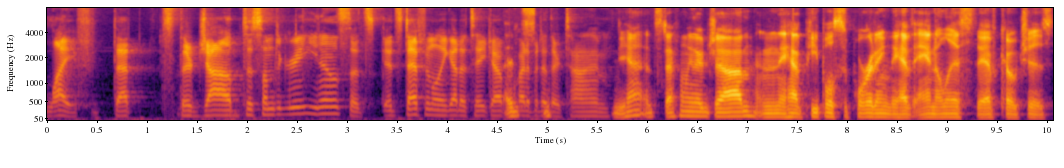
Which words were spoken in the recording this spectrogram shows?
life. That's their job to some degree, you know. So it's it's definitely got to take up quite a bit of their time. yeah it's definitely their job and they have people supporting they have analysts they have coaches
